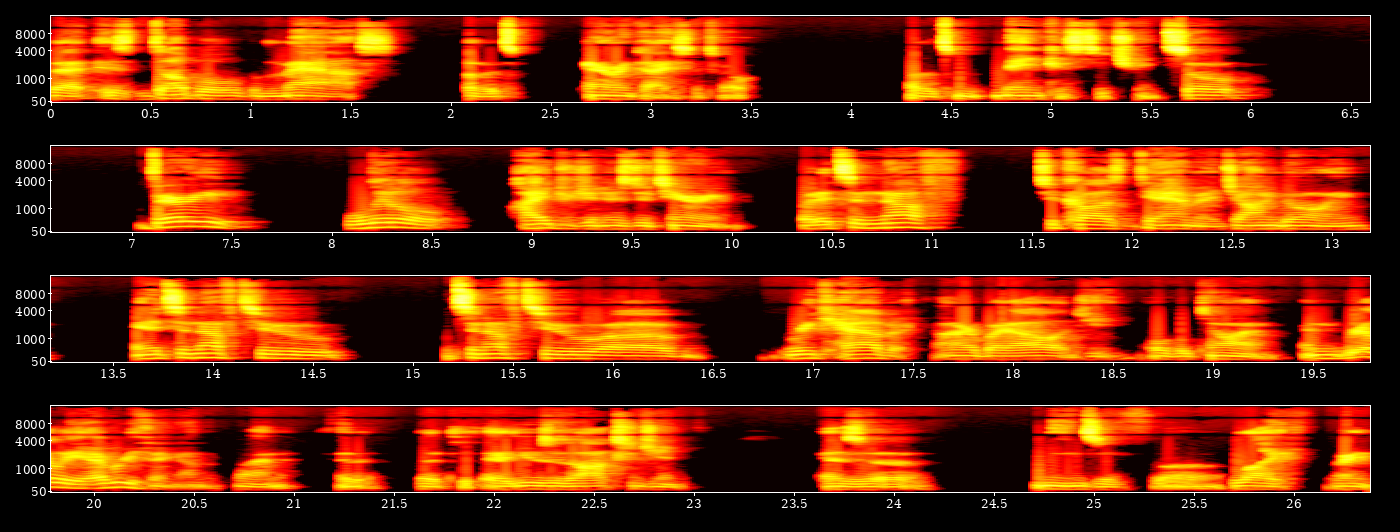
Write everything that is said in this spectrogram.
that is double the mass of its parent isotope, of its main constituent. So very little hydrogen is deuterium, but it's enough to cause damage ongoing. And it's enough to it's enough to uh, wreak havoc on our biology over time and really everything on the planet that, that, uses oxygen as a means of uh, life, right?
